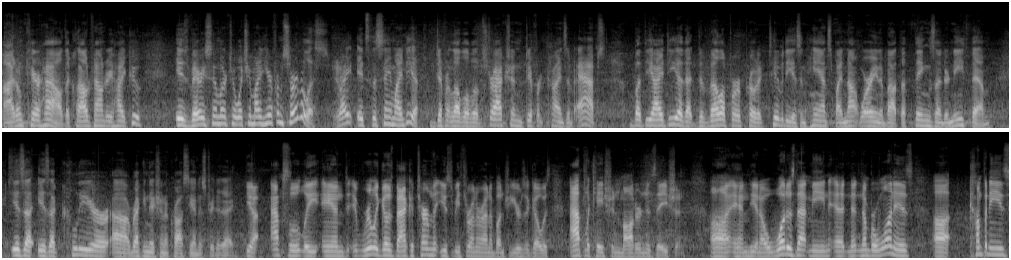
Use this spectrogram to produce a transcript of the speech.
I don't care how. The Cloud Foundry Haiku is very similar to what you might hear from serverless, yeah. right? It's the same idea. Different level of abstraction, different kinds of apps, but the idea that developer productivity is enhanced by not worrying about the things underneath them is a, is a clear uh, recognition across the industry today. Yeah, absolutely, and it really goes back, a term that used to be thrown around a bunch of years ago was application modernization. Uh, and you know, what does that mean? Uh, number one is, uh, companies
